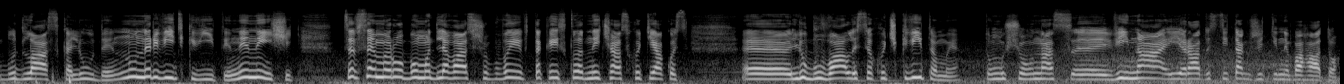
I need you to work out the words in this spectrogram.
Будь ласка, люди, ну не рвіть квіти, не нищіть. Це все ми робимо для вас, щоб ви в такий складний час хоч якось е, любувалися, хоч квітами, тому що у нас е, війна і радості так в житті небагато.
